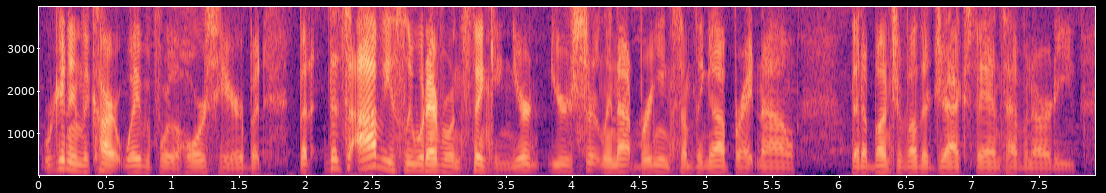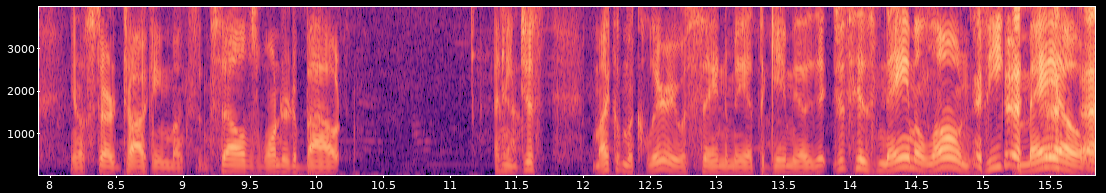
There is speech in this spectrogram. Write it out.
we're getting the cart way before the horse here, but but that's obviously what everyone's thinking. You're you're certainly not bringing something up right now that a bunch of other Jacks fans haven't already, you know, started talking amongst themselves, wondered about. I mean, just Michael McCleary was saying to me at the game the other day, just his name alone, Zeke Mayo,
